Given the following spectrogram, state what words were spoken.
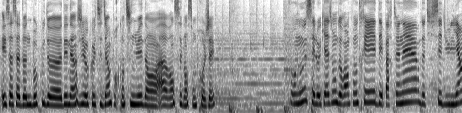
Et ça, ça donne beaucoup d'énergie au quotidien pour continuer à avancer dans son projet. Pour nous, c'est l'occasion de rencontrer des partenaires, de tisser du lien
